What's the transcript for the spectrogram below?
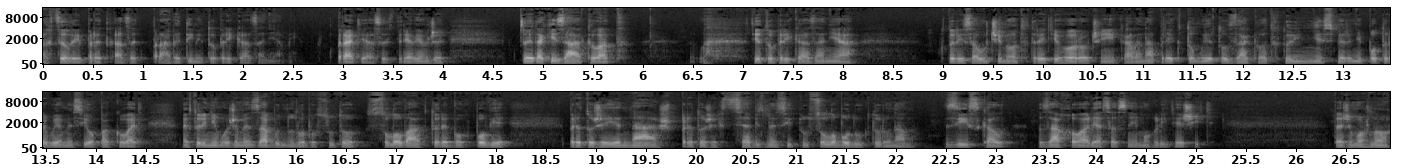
a chcel jej predchádzať práve týmito prikázaniami. Bratia a sestry, ja viem, že to je taký základ, tieto prikázania, ktorý sa učíme od 3. ročníka, ale napriek tomu je to základ, ktorý nesmierne potrebujeme si opakovať, na ktorý nemôžeme zabudnúť, lebo sú to slová, ktoré Boh povie, pretože je náš, pretože chce, aby sme si tú slobodu, ktorú nám získal, zachovali a sa s nej mohli tešiť. Takže možno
